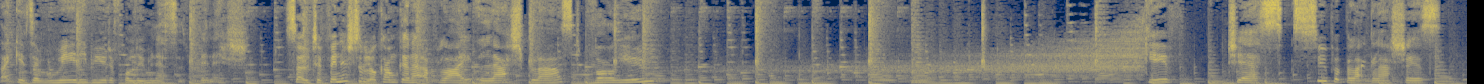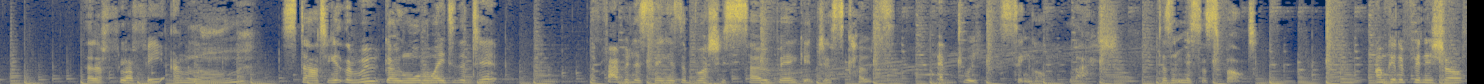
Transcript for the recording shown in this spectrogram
that gives a really beautiful luminescent finish. So to finish the look, I'm going to apply Lash Blast Volume give Jess super black lashes that are fluffy and long, starting at the root, going all the way to the tip. Fabulous thing is the brush is so big it just coats every single lash, doesn't miss a spot. I'm going to finish off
